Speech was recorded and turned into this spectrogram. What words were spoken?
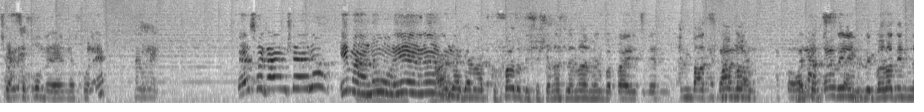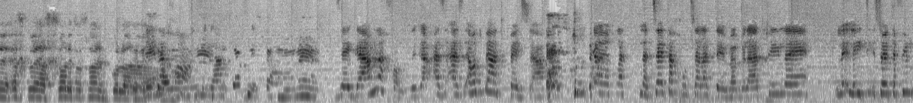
שיחסכו וכולי. מעולה. ויש רגעים שלא, אמא, נו, אגב, גם התקופה הזאת ששנה שלמה הם היו בבית, והם בעצמם מטפסים, וכבר לא יודעים איך לאכול את עצמם עם כל ה... זה נכון, זה גם נכון, אז עוד מעט פסח, פשוט צריך לצאת החוצה לטבע ולהתחיל... זאת אומרת, אפילו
